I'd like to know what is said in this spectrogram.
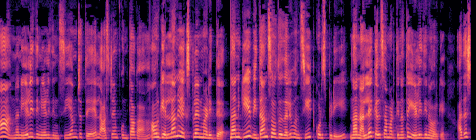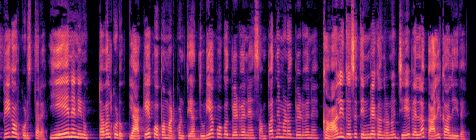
ಹಾ, ನಾನು ಹೇಳಿದ್ದೀನಿ ಹೇಳಿದ್ದೀನಿ ಸಿ ಎಂ ಜೊತೆ ಲಾಸ್ಟ್ ಟೈಮ್ ಕುಂತಾಗ ಅವ್ರಿಗೆಲ್ಲಾನು ಎಕ್ಸ್ಪ್ಲೈನ್ ಮಾಡಿದ್ದೆ. ನನಗೆ ವಿಧಾನಸೌಧದಲ್ಲಿ ಒಂದ್ ಸೀಟ್ ಕೊಡಿಸ್ಬಿಡಿ. ನಾನು ಅಲ್ಲೇ ಕೆಲಸ ಮಾಡ್ತೀನಿ ಅಂತ ಹೇಳಿದ್ದೀನಿ ಅವ್ರಿಗೆ. ಆದಷ್ಟು ಬೇಗ ಅವ್ರು ಕೊಡಿಸ್ತಾರೆ. ಏನೇ ನೀನು, ಟವಲ್ ಕೊಡು. ಯಾಕೆ ಕೋಪ ಮಾಡ್ಕೊಂತೀಯ ದುಡಿಯಕ್ ಹೋಗೋದ್ ಬೇಡ್ವೇನೆ, ಸಂಪಾದನೆ ಮಾಡೋದ್ ಬೇಡ್ವೇನೆ. ಖಾಲಿ ದೋಸೆ ತಿನ್ಬೇಕಂದ್ರೂ ಜೇಬೆಲ್ಲ ಖಾಲಿ ಖಾಲಿ ಇದೆ.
